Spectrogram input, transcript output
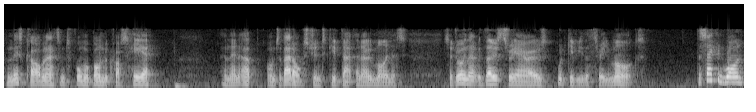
from this carbon atom to form a bond across here, and then up onto that oxygen to give that an O minus. So drawing that with those three arrows would give you the three marks. The second one,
